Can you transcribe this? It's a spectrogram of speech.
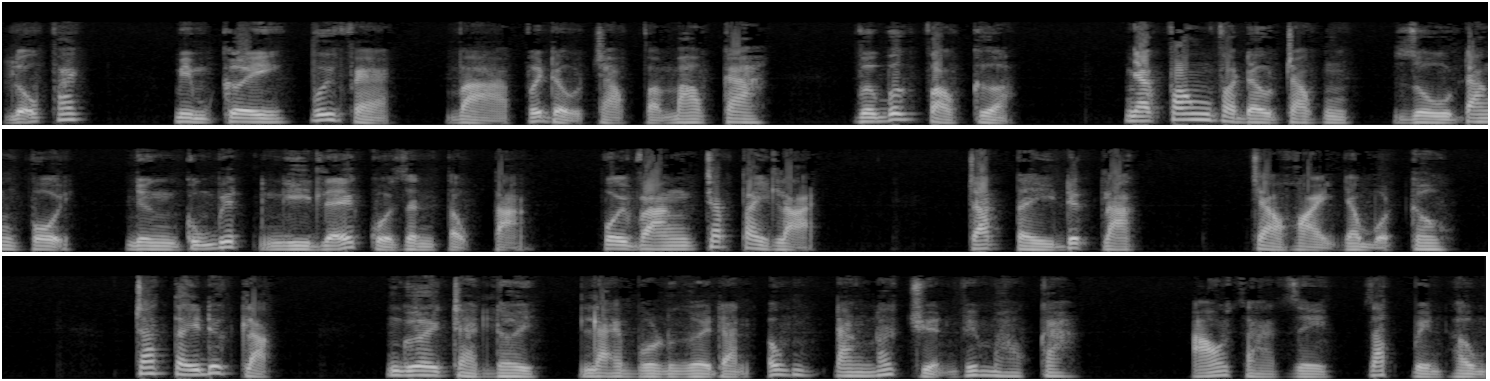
lỗ phách, mỉm cười, vui vẻ và với đầu trọc và Mao Ca. Vừa bước vào cửa, Nhạc Phong và đầu trọc dù đang vội nhưng cũng biết nghi lễ của dân tộc Tạng, vội vàng chắp tay lại. Trát tay Đức Lạc, chào hỏi nhau một câu cha Tây Đức Lạc, người trả lời lại một người đàn ông đang nói chuyện với Mao Ca. Áo già dề, dắt bên hông,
